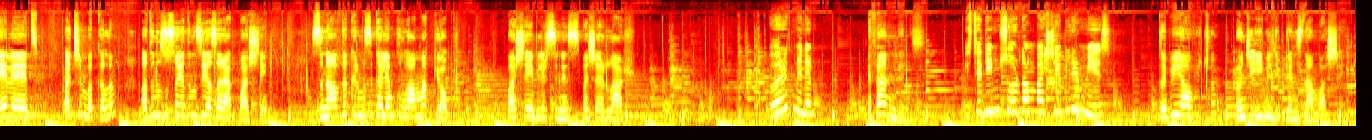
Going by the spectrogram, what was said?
Evet, açın bakalım. Adınızı soyadınızı yazarak başlayın. Sınavda kırmızı kalem kullanmak yok. Başlayabilirsiniz. Başarılar. Öğretmenim, Efendim Deniz? istediğim sorudan başlayabilir miyiz? Tabii yavrucuğum. Önce iyi bildiklerinizden başlayın.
